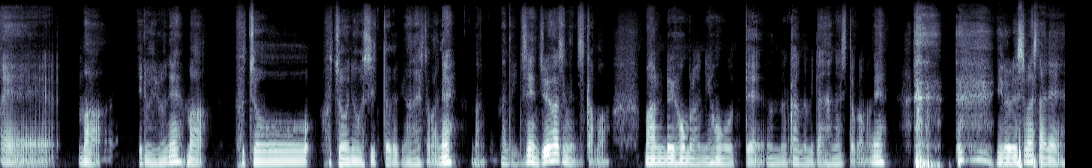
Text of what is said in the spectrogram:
う、えー、まあ、いろいろね、まあ、不調、不調に押し入った時の話とかね、ななんで、2018年ですか、まあ、満塁ホームラン2本打って、うんぬかんぬみたいな話とかもね、いろいろしましたね。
